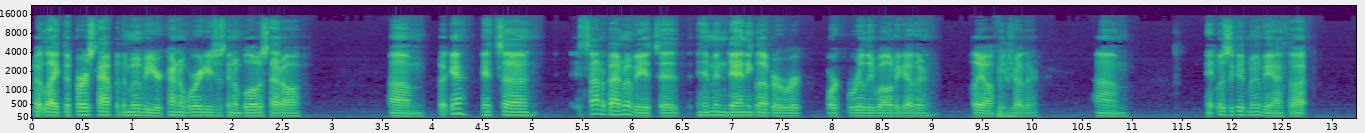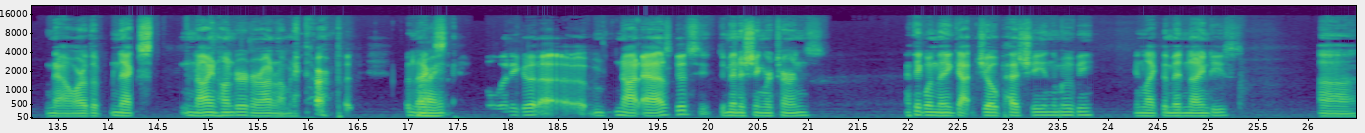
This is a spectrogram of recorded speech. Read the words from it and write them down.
But like the first half of the movie, you're kind of worried he's just gonna blow his head off. Um, but yeah, it's uh it's not a bad movie. It's a him and Danny Glover work work really well together, play off each Mhm. other. Um, it was a good movie. I thought. Now are the next 900 or I don't know how many there are, but the next Right. well, any good? Uh, not as good. See, Diminishing returns. I think when they got Joe Pesci in the movie in like the mid '90s, uh,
